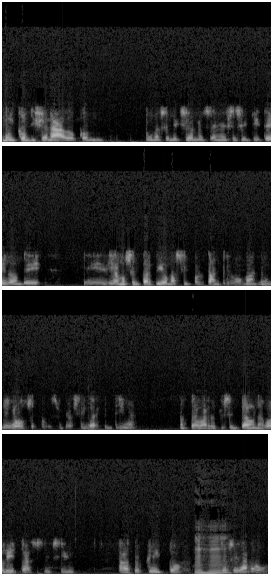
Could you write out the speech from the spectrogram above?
muy condicionado, con unas elecciones en el 63 donde eh, digamos, el partido más importante o más numeroso, porque es la Argentina, no estaba representado en las boletas, es decir, estaba proscrito, entonces ganó,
